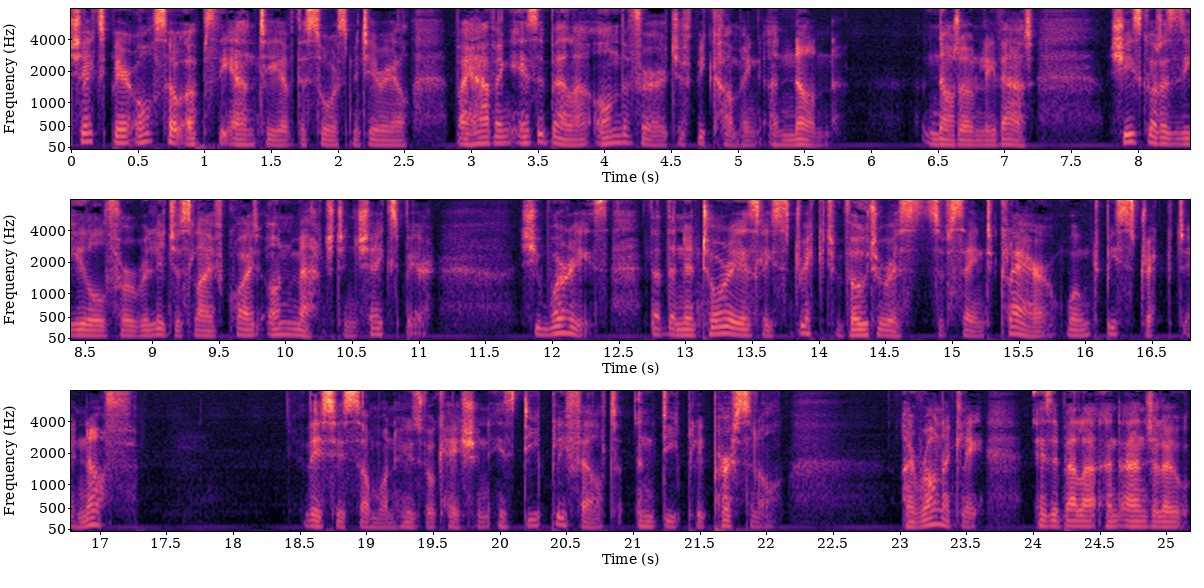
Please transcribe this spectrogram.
Shakespeare also ups the ante of the source material by having Isabella on the verge of becoming a nun. Not only that, she's got a zeal for religious life quite unmatched in Shakespeare. She worries that the notoriously strict votarists of St. Clare won't be strict enough. This is someone whose vocation is deeply felt and deeply personal. Ironically, Isabella and Angelo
